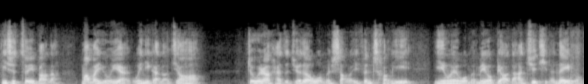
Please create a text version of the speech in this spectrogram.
你是最棒的，妈妈永远为你感到骄傲。”这会让孩子觉得我们少了一份诚意，因为我们没有表达具体的内容。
